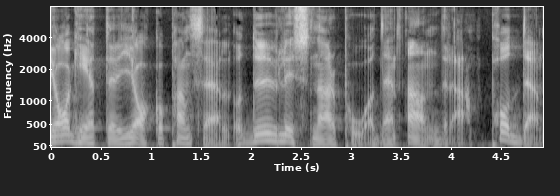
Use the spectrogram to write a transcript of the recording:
Jag heter Jakob Pansell och du lyssnar på Den andra podden.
